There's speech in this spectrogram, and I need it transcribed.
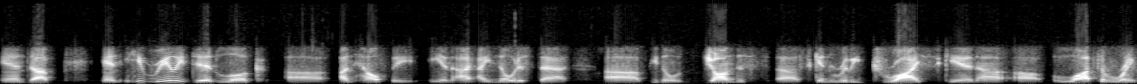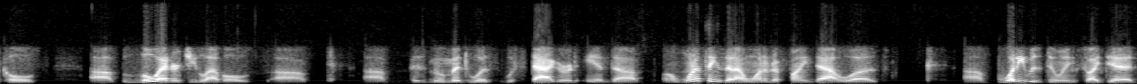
and uh, and he really did look uh, unhealthy. And I, I noticed that, uh, you know, jaundice uh, skin, really dry skin, uh, uh, lots of wrinkles, uh, low energy levels. Uh, uh, his movement was was staggered, and uh, uh, one of the things that I wanted to find out was uh, what he was doing. So I did,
